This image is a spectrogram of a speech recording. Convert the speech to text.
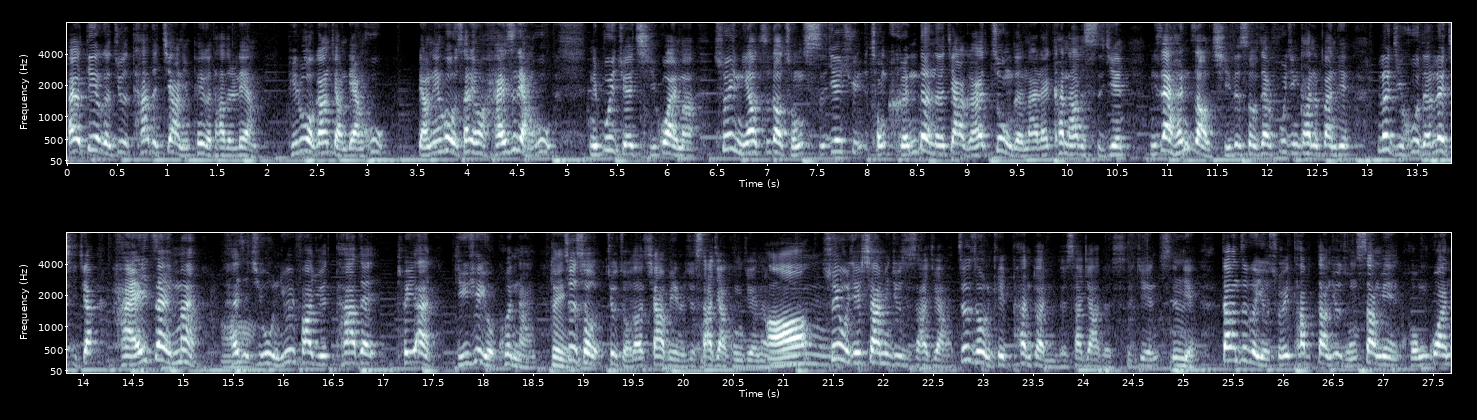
还有第二个就是它的价，你配合它的量。比如我刚刚讲两户。两年后、三年后还是两户，你不会觉得奇怪吗？所以你要知道，从时间去，从横的呢价格还是纵的来来看它的时间。你在很早期的时候，在附近看了半天，那几户的那几家还在卖，还是几户，你就会发觉他在推案的确有困难。对，这时候就走到下面了，就杀价空间了。哦，所以我觉得下面就是杀价，这时候你可以判断你的杀价的时间时点。当这个有所谓 top down，就从上面宏观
